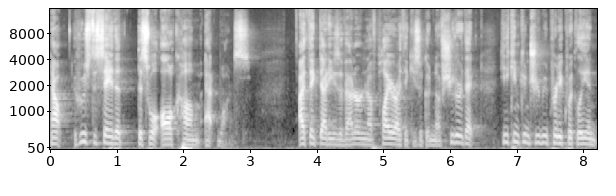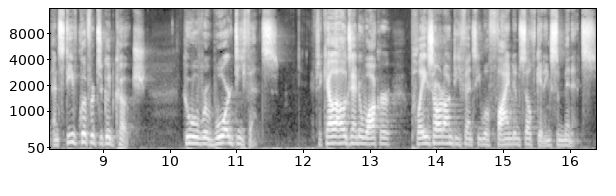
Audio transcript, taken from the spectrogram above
Now, who's to say that this will all come at once? I think that he's a veteran enough player. I think he's a good enough shooter that he can contribute pretty quickly. And, and Steve Clifford's a good coach who will reward defense. If Nickeil Alexander Walker plays hard on defense, he will find himself getting some minutes.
